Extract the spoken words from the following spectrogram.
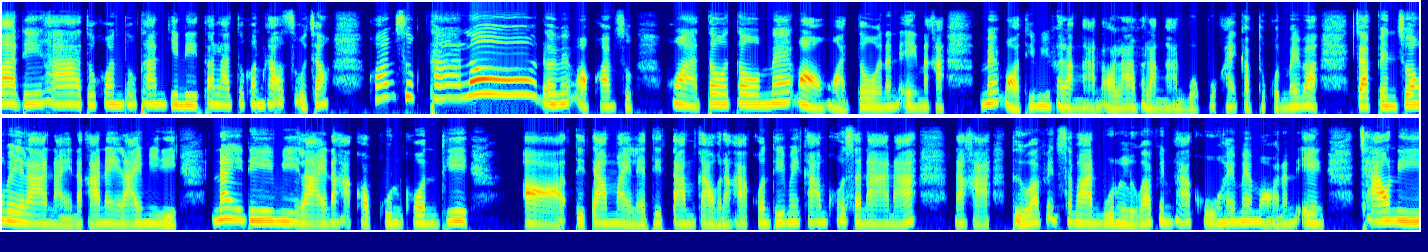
วัสดีค่ะ ทุกคนทุกท่านยินดีต้อนรับทุกคนเข้าสู่ช่องความสุขทาโร่โดยแม่หมอความสุข หัวโตโตแม่หมอหัวโตนั่นเองนะคะ แม่หมอที่มีพลังงานออร่าพลังงานบวกบวกให้กับทุกคนไม่ว่า จะเป็นช่วงเวลาไหนนะคะ ในไลฟ์มีดี ในดีมีไลฟ์นะคะ ขอบคุณคนที่ ติดตามใหม่และติดตามเก่านะคะ คนที่ไม่ข้ามโฆษณานะนะคะ ถือว่าเป็นสะพานบุญหรือว่าเป็นค่าครูให้แม่หมอนั่นเอง เช้านี้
